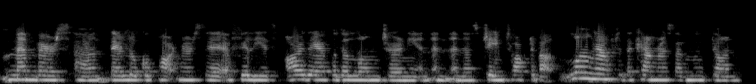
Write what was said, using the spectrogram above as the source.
members, uh, their local partners, their affiliates are there for the long journey. And, and, and as Jane talked about, long after the cameras have moved on,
